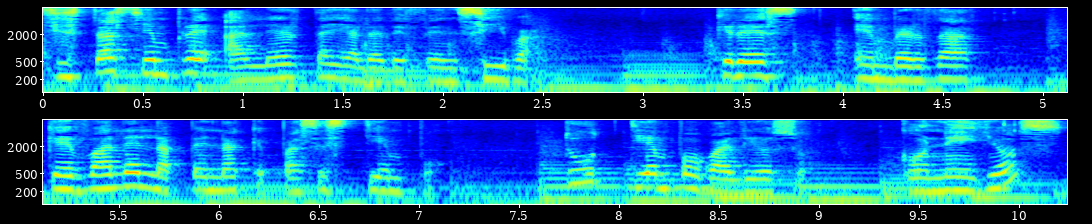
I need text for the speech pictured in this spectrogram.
si estás siempre alerta y a la defensiva, ¿crees en verdad que vale la pena que pases tiempo, tu tiempo valioso, con ellos?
